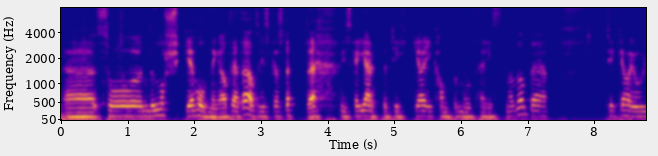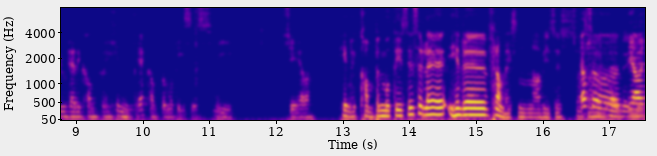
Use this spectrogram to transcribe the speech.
Eh, så den norske holdninga til dette er at vi skal støtte Vi skal hjelpe Tyrkia i kampen mot terroristene og sånt. Tyrkia har jo gjort det de kan for å hindre kampen mot ISIS i Syria, da. Hindre kampen mot ISIS, eller hindre framveksten av ISIS? Altså, altså de har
